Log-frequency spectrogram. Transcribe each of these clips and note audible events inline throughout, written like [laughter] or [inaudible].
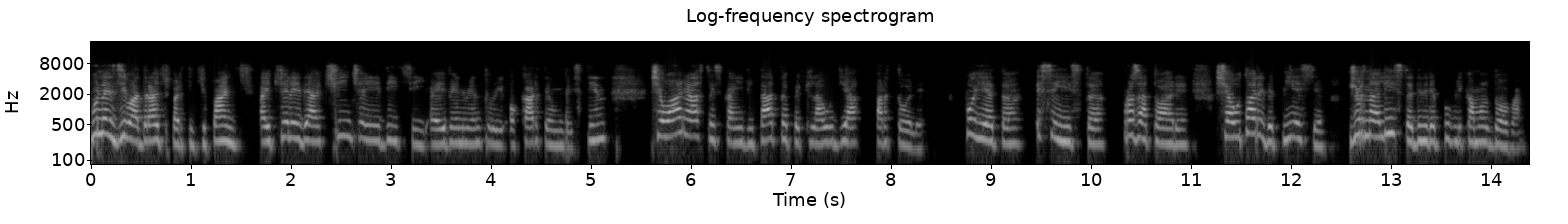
Bună ziua, dragi participanți ai celei de-a cincea ediții a evenimentului O carte, un destin, ce o are astăzi ca invitată pe Claudia Partole, poetă, eseistă, prozatoare și autoare de piese, jurnalistă din Republica Moldova.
